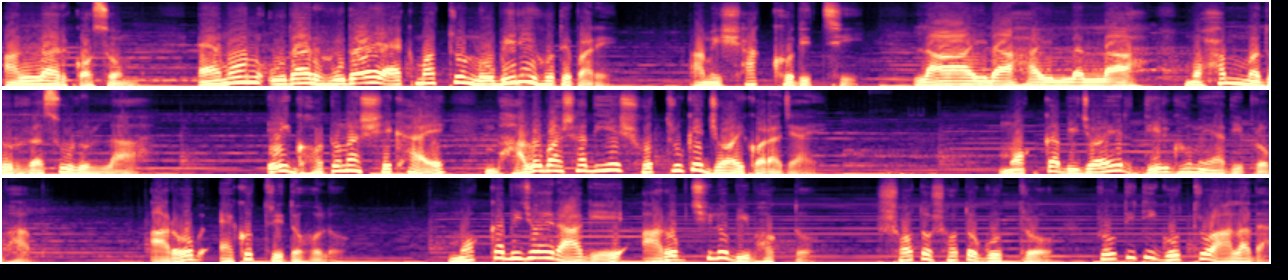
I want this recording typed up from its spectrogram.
আল্লাহর কসম এমন উদার হৃদয় একমাত্র নবীরই হতে পারে। আমি সাক্ষ্য দিচ্ছি। লা ইলাহা ইল্লাল্লাহ মোহাম্মদুর রাসূলুল্লাহ। এই ঘটনা শেখায় ভালোবাসা দিয়ে শত্রুকে জয় করা যায়। মক্কা বিজয়ের দীর্ঘমেয়াদী প্রভাব। আরব একত্রিত হল। মক্কা বিজয়ের আগে আরব ছিল বিভক্ত। শত শত গোত্র, প্রতিটি গোত্র আলাদা।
